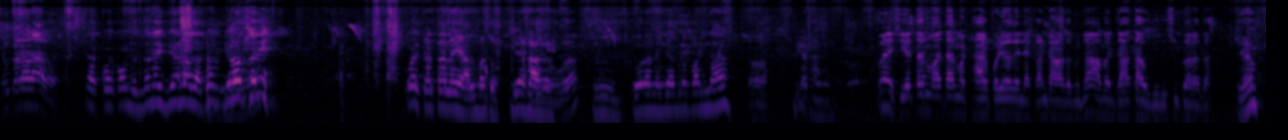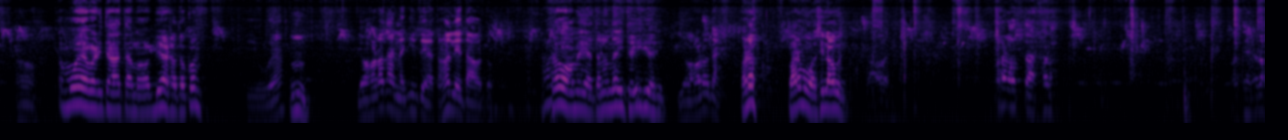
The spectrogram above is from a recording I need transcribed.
શું કરો કોઈ કરતા નહીં હાલમાં તો બેઠા છે બેઠા હતો કોણ એવું એમ હમ લ્યો હડો તા તો હેઠળ લેતા આવતો હાલો અમે તને નહીં થઈ રહ્યા છે લ્યો હડો તા હડો મારે હું હસી લાવું. હડો તાર હડો હશે હેડો.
